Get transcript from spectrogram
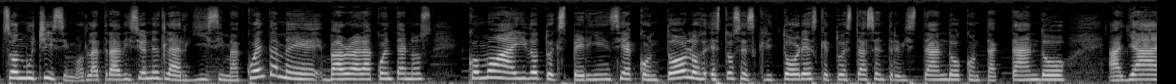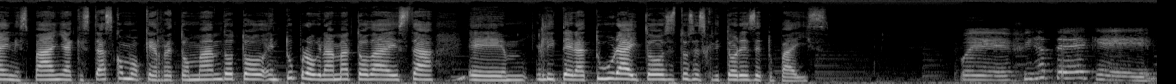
son muchísimos, la tradición es larguísima. Cuéntame, Bárbara, cuéntanos ¿Cómo ha ido tu experiencia con todos estos escritores que tú estás entrevistando, contactando allá en España, que estás como que retomando todo en tu programa toda esta em, literatura y todos estos escritores de tu país? Pues fíjate que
